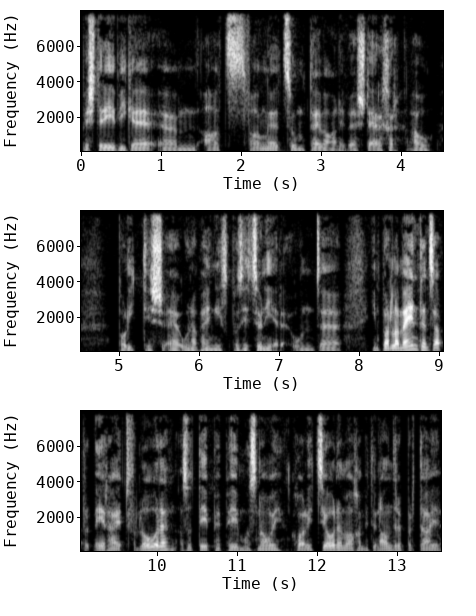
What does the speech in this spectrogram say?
Bestrebungen ähm, anzufangen, zum Taiwan eben stärker auch politisch äh, unabhängig zu positionieren. Und äh, im Parlament haben sie aber die Mehrheit verloren. Also die DPP muss neu Koalitionen machen mit den anderen Parteien.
